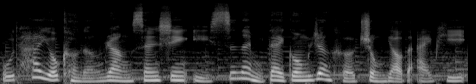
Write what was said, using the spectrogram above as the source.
不太有可能让三星以四纳米代工任何重要的 IP。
